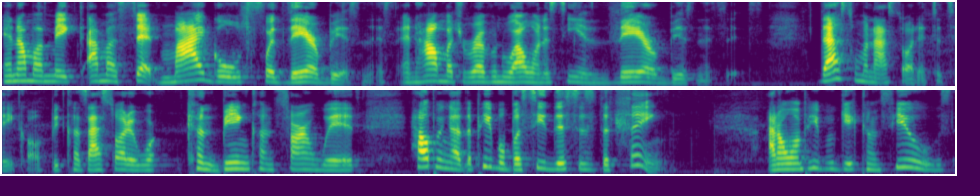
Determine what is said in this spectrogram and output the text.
and I'm gonna make I'm gonna set my goals for their business and how much revenue I want to see in their businesses. That's when I started to take off because I started work, con, being concerned with helping other people. But see, this is the thing. I don't want people to get confused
